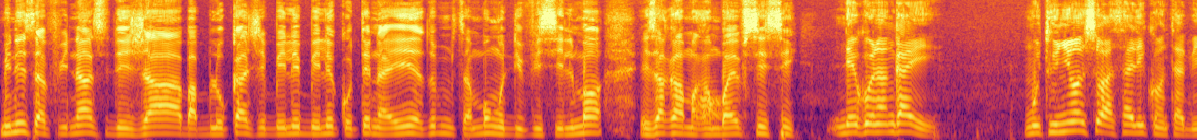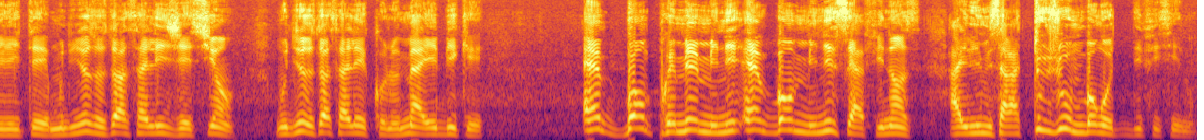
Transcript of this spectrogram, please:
ministre ya finance déjà bablocage ebele ebele kote na ye azobimisa mbongo difficilement. Eza kaka makambo ya fcc ndeko na ngai mutu nyonso asali comptabilité mutu nyonso to asali gestion mutu nyonso to asali économie ayebi ke un bon premier ministre un bon ministre ya finance abimisaka toujours mbongo difficilement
